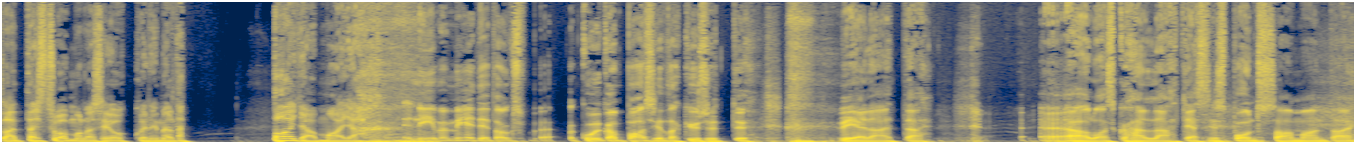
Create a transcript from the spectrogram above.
laittaisit suomalaisen joukkueen nimeltä Pajamaja. Niin, mä mietin, että onko kuinka Pasilta kysytty vielä, että äh, haluaisiko hän lähteä sinne sponssaamaan tai...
